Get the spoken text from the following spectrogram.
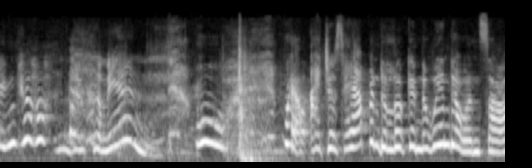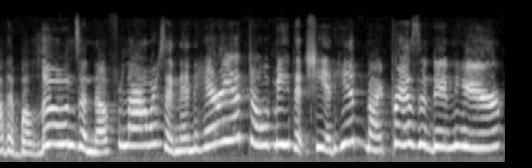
exciting. Do come in. Oh, well, I just happened to look in the window and saw the balloons and the flowers, and then Harriet told me that she had hid my present in here.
